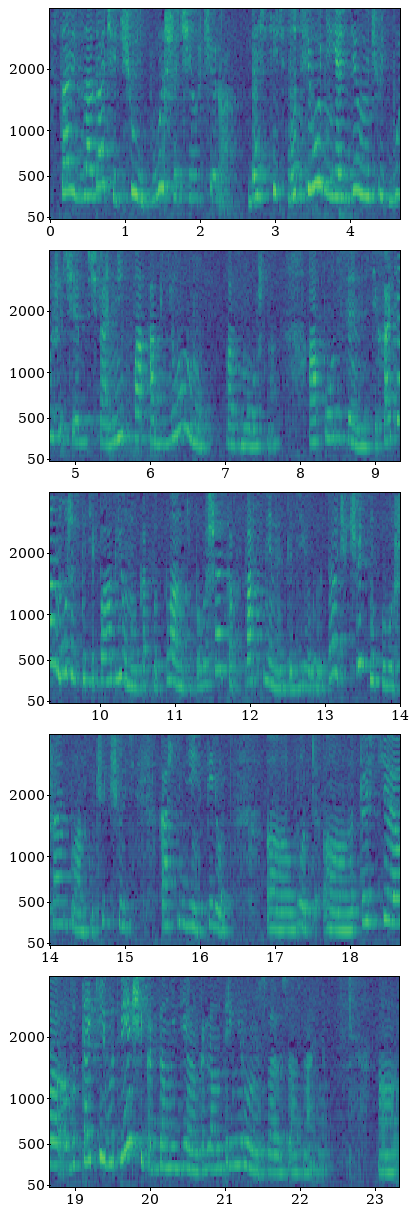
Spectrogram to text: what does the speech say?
ставить задачи чуть больше, чем вчера. Достичь. Вот сегодня я сделаю чуть больше, чем вчера. Не по объему, возможно, а по ценности. Хотя, может быть, и по объему, как вот планки повышают, как спортсмены это делают. Да? Чуть-чуть мы повышаем планку, чуть-чуть, каждый день вперед. А, вот, а, то есть э, вот такие вот вещи, когда мы делаем, когда мы тренируем свое сознание, а,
